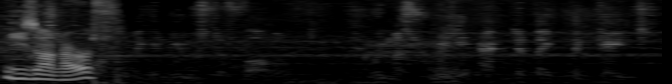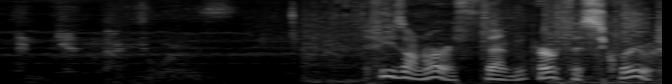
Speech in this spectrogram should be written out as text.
The icon of he's on Earth, then Earth is screwed.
